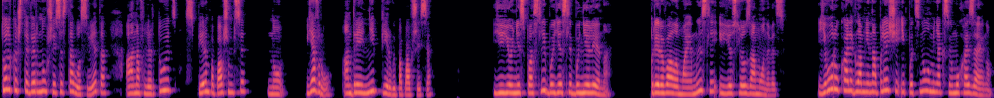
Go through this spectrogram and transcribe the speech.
только что вернувшаяся с того света, а она флиртует с первым попавшимся, но я вру. Андрей не первый попавшийся. Ее не спасли бы, если бы не Лена. Прервала мои мысли ее слезы ОМОНовец. Его рука легла мне на плечи и потянула меня к своему хозяину.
